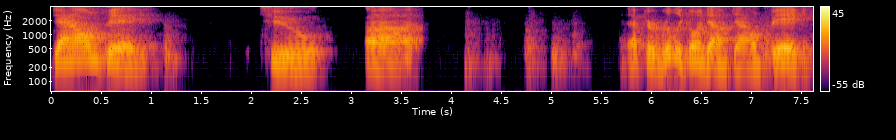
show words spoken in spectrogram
down big to uh, after really going down down big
